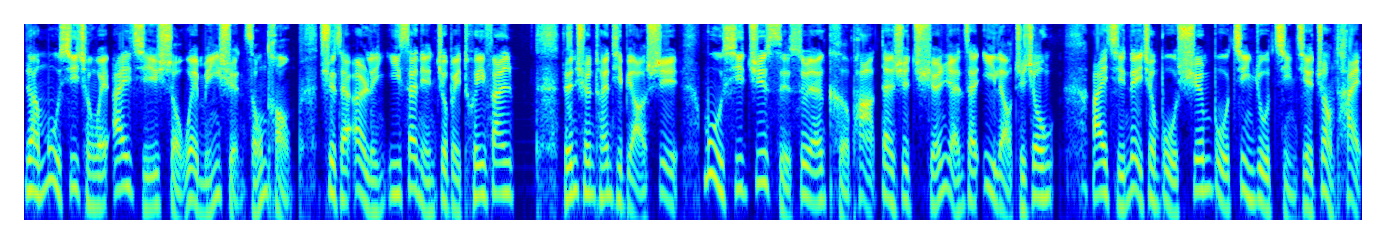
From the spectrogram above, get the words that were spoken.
让穆西成为埃及首位民选总统，却在二零一三年就被推翻。人权团体表示，穆西之死虽然可怕，但是全然在意料之中。埃及内政部宣布进入警戒状态。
